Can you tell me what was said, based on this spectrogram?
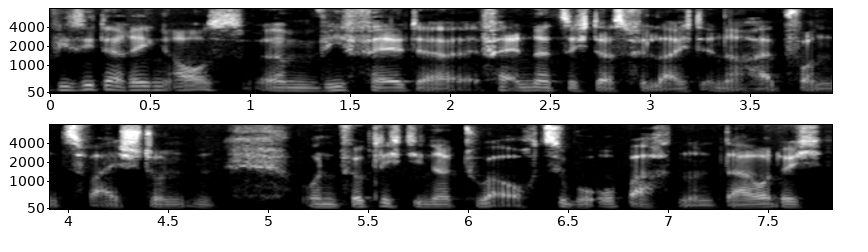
wie sieht der Regen aus? Ähm, wie fällt er? Verändert sich das vielleicht innerhalb von zwei Stunden? Und wirklich die Natur auch zu beobachten. Und dadurch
